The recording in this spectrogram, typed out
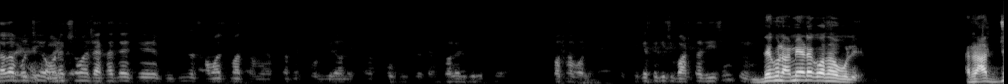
দাদা বলছি অনেক সময় দেখা যায় যে বিভিন্ন সমাজ মাধ্যমে আপনাদের কর্মীরা অনেক সময় দলের বিরুদ্ধে কথা বলে। সেক্ষেত্রে কিছু বার্তা দিয়েছেন দেখুন, আমি একটা কথা বলি। রাজ্য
